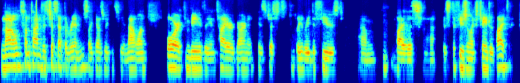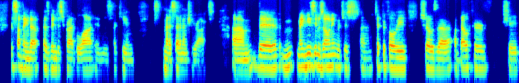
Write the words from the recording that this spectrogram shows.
not only sometimes it's just at the rims, like as we can see in that one, or it can be the entire garnet is just completely diffused um, by this, uh, this diffusional exchange with biotite. It's something that has been described a lot in these Archean metasedimentary rocks. Um, the magnesium zoning, which is uh, typically shows a, a, bell curve shape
